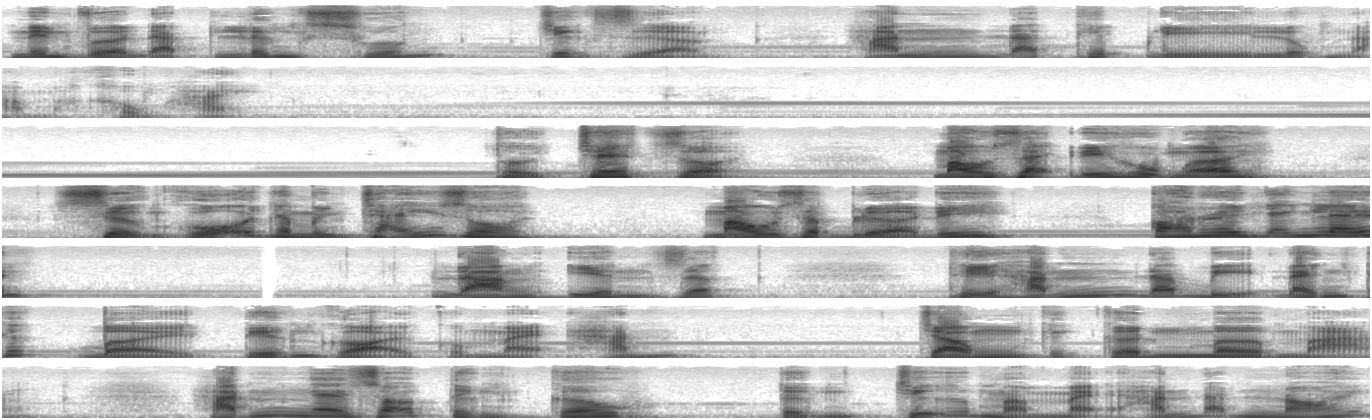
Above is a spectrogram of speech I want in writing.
nên vừa đặt lưng xuống chiếc giường, hắn đã thiếp đi lúc nào mà không hay. Thôi chết rồi, mau dậy đi Hùng ơi, xưởng gỗ nhà mình cháy rồi, mau dập lửa đi, con ơi nhanh lên. Đang yên giấc thì hắn đã bị đánh thức bởi tiếng gọi của mẹ hắn. Trong cái cơn mơ màng, hắn nghe rõ từng câu, từng chữ mà mẹ hắn đã nói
